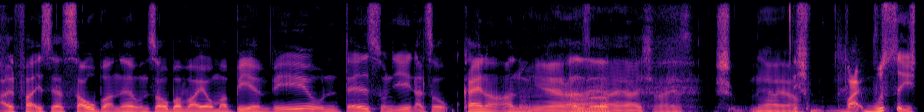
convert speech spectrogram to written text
Alpha ist ja sauber, ne? Und sauber war ja auch mal BMW und das und jen, also keine Ahnung. Ja, also, ja, ja, ich weiß. Ja, ja. Ich war, wusste, ich,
